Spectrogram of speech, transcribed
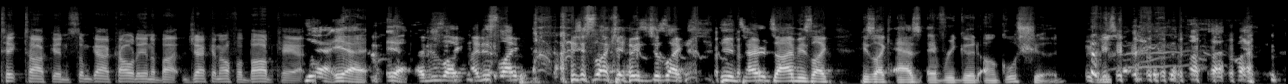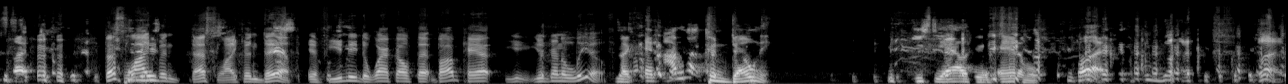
TikTok, and some guy called in about jacking off a bobcat. yeah, yeah, yeah. I just like, I just like, I just like. You know, he's just like the entire time. He's like, he's like, as every good uncle should. That's life and that's life and death. If you need to whack off that bobcat, you, you're gonna live. like, and I'm not condoning bestiality with animals, but but, but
